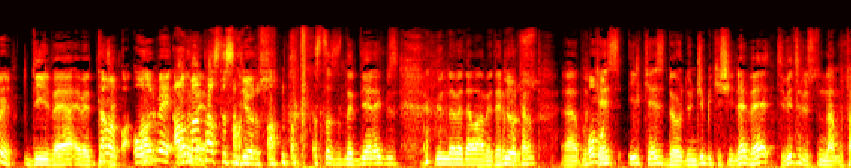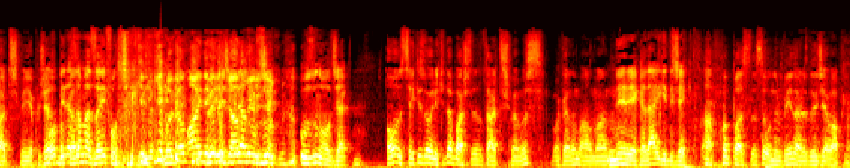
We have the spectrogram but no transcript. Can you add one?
Bey. değil veya evet Tamam diyecek. Onur Al- Bey Alman Bey, pastası diyoruz. Alman pastasıdır diyerek biz gündeme devam edelim Diyoruz. bakalım. Ee, bu O mu? kez ilk kez dördüncü bir kişiyle ve Twitter üstünden bu tartışmayı yapacağız. O biraz Bakalım. ama zayıf olacak gibi. Bakalım aynı heyecanı biraz verecek uzun, mi? uzun olacak. 18-12'de başladı tartışmamız. Bakalım Alman Nereye kadar gidecek? Alman pastası Onur Bey'in aradığı cevap mı?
